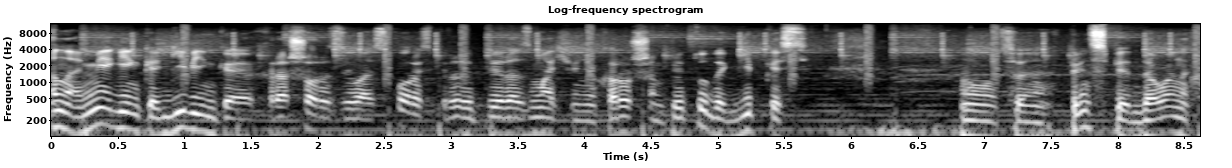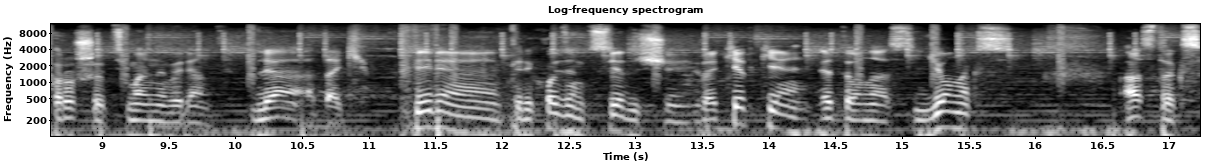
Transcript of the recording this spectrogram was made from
Она мягенькая, гибенькая, хорошо развивает скорость при размахивании, хорошая амплитуда, гибкость. Вот, э, в принципе, довольно хороший оптимальный вариант для атаки. Теперь э, переходим к следующей ракетке. Это у нас Yonex Astrax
